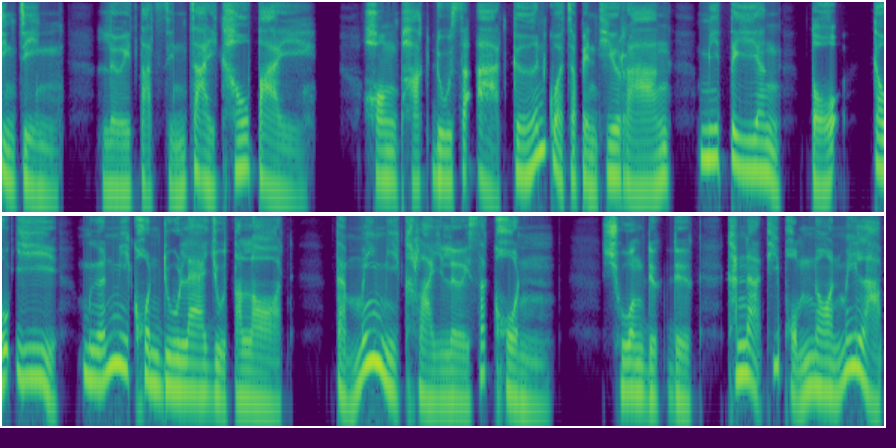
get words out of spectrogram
จริงๆ เลยตัดสินใจเข้าไป ห้องพักดูสะอาดเกินกว่าจะเป็นที่ร้าง มีเตียง โต๊ะ เก้าอี้ เหมือนมีคนดูแลอยู่ตลอดแต่ไม่มีใครเลยสักคน ช่วงดึกๆ ขณะที่ผมนอนไม่หลับ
